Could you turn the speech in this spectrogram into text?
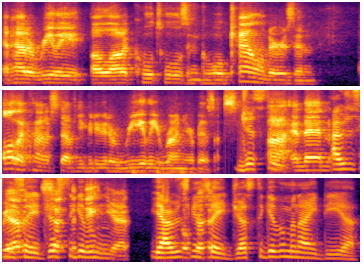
and how to really a lot of cool tools in Google Calendars and all that kind of stuff you could do to really run your business. Just to, uh, and then I was just going to say just to give them yet. Yeah, I was just going to say just to give them an idea.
